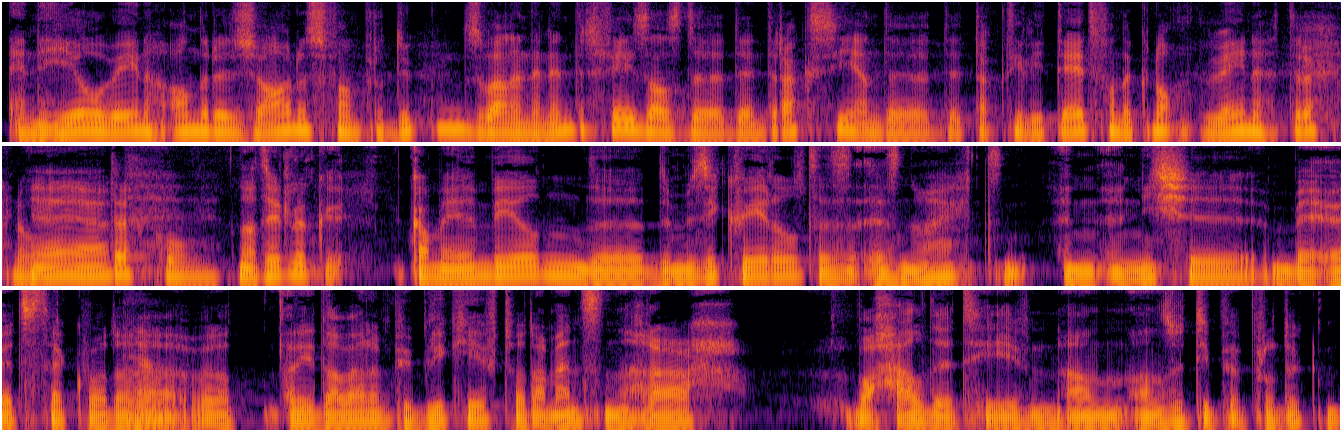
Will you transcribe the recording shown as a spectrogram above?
in heel weinig andere genres van producten, zowel in de interface als de, de interactie en de, de tactiliteit van de knop, weinig Ja, ja. terugkomen. Natuurlijk, ik kan me inbeelden, de, de muziekwereld is, is nog echt een, een niche bij uitstek, waar, dat, Ja. waar dat, allee, dat wel een publiek heeft, waar dat mensen graag wat geld uitgeven aan, aan zo'n type producten.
